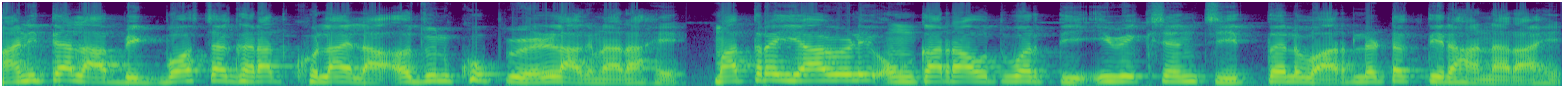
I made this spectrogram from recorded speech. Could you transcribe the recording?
आणि त्याला बिग बॉसच्या घरात खुलायला अजून खूप वेळ लागणार आहे. मात्र यावेळी ओंकार राऊतवरती इवेक्शनची तलवार लटकती राहणार आहे.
